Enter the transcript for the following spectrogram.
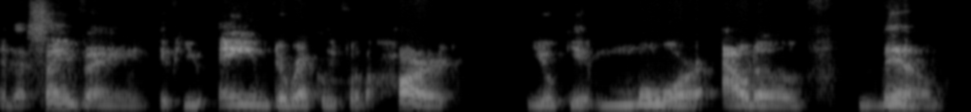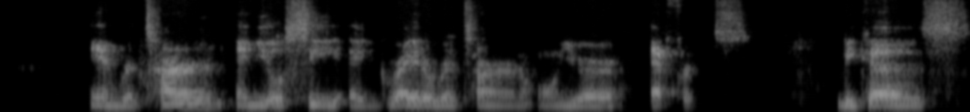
in that same vein if you aim directly for the heart you'll get more out of them in return and you'll see a greater return on your efforts because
